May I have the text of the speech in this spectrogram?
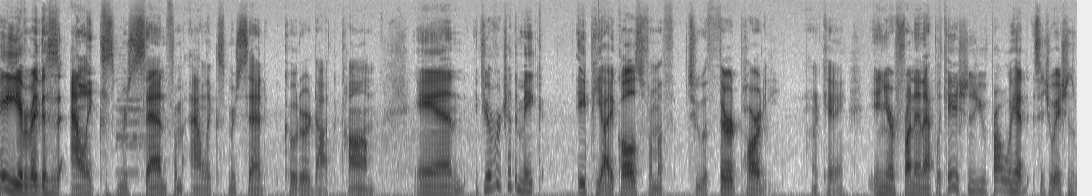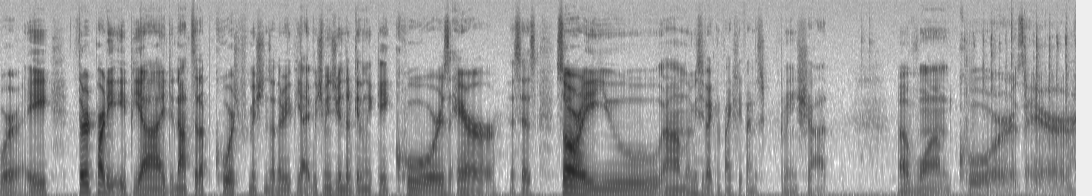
Hey everybody, this is Alex Merced from alexmercedcoder.com. And if you ever tried to make API calls from a to a third party, okay, in your front end applications, you've probably had situations where a third party API did not set up CORS permissions on their API, which means you end up getting like a CORS error that says, sorry, you, um, let me see if I can actually find a screenshot of one CORS error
